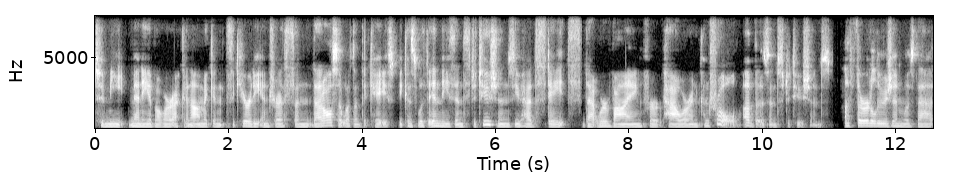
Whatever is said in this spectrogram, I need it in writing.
to meet many of our economic and security interests. And that also wasn't the case because within these institutions, you had states that were vying for power and control of those institutions. A third illusion was that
